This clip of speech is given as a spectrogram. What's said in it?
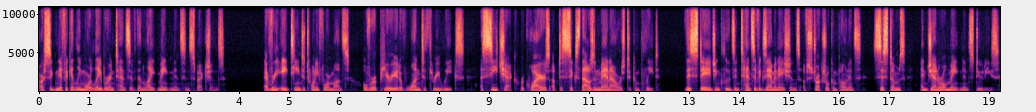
are significantly more labor intensive than light maintenance inspections. Every 18 to 24 months, over a period of one to three weeks, a C check requires up to 6,000 man hours to complete. This stage includes intensive examinations of structural components, systems, and general maintenance duties.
